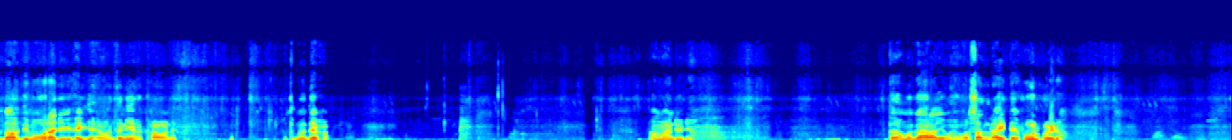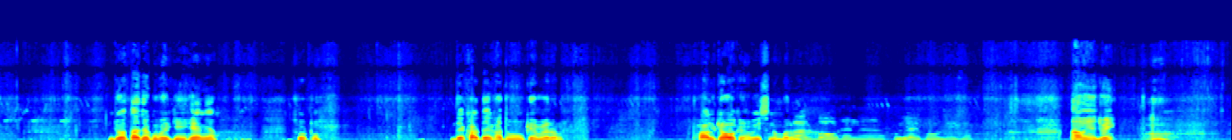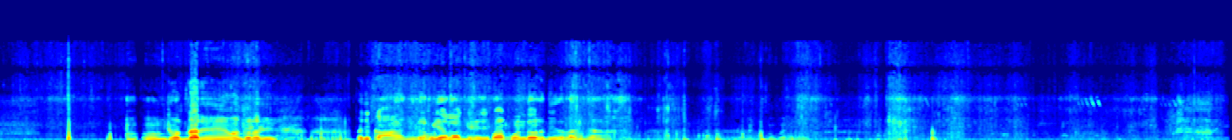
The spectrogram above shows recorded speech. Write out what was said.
દસ દીમાં ઓરા જેવી થઈ જાય વાંધો નહીં આવે ખાવાને. તમને દેખા. આ માંડવી તો આમાં ગારા જેવું છે. વરસાદ રાઈતે ફૂલ પડ્યો. જોતા જગુભાઈ ક્યાંય હે ને છોટું. દેખાડ દેખાતું હું કેમેરા ફાલ કેવો છે વીસ નંબરમાં? બહુ છે ને બહુ લઈ ગયો. જોઈ. જોરદાર હે વાંધો નથી હજી કા હુયા લાગી હજી પાકવાની દસ દીધા લાગી જાય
